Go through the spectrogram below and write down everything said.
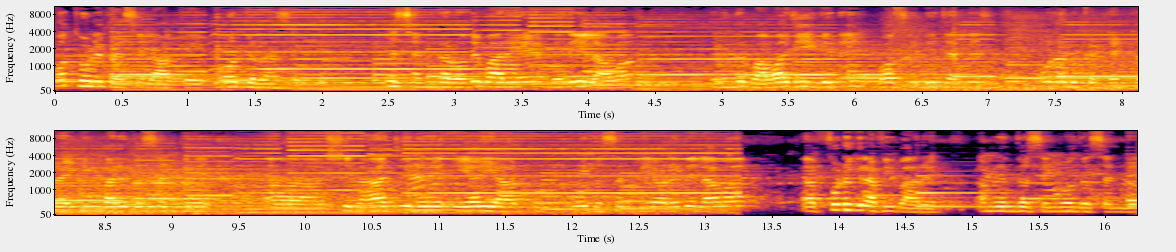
ਉਹ ਥੋੜੇ ਪੈਸੇ ਲਾ ਕੇ ਉਹ ਗੱਲਾਂ ਸਿੱਖੇ ਇਹ ਸੈਮੀਨਾਰ ਉਹਦੇ ਬਾਰੇ ਹੈ ਮੇਰੇ ਇਲਾਵਾ ਰਵਿੰਦਰ ਬਾਬਾ ਜੀ ਹੈਗੇ ਨੇ ਬਹੁਤ ਸੀਨੀਅਰ ਜਰਨਲਿਸਟ ਉਹਨਾਂ ਨੂੰ ਕੰਟੈਂਟ ਰਾਈਟਿੰਗ ਬਾਰੇ ਦੱਸਣਗੇ ਸ਼ਿਨਾਜ ਜੀ ਨੇ ਏਆਈਆਰ ਤੋਂ ਉਹ ਦੱਸਣਗੇ ਔਰ ਇਹਦੇ ਇਲਾਵਾ ਫੋਟੋਗ੍ਰਾਫੀ ਬਾਰੇ ਅਮਰਿੰਦਰ ਸਿੰਘ ਉਹ ਦੱਸਣਗੇ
